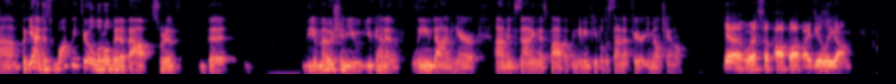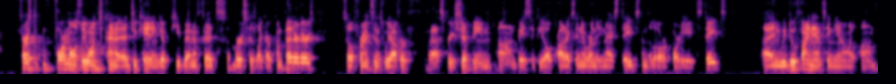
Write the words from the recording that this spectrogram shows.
Um, but yeah, just walk me through a little bit about sort of the the emotion you you kind of leaned on here um, in designing this pop up and getting people to sign up for your email channel. Yeah, with the pop up, ideally, um, first and foremost, we want to kind of educate and give key benefits versus like our competitors. So, for instance, we offer fast free shipping on basically all products anywhere in the United States and the lower 48 states. Uh, and we do financing, you know, um,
